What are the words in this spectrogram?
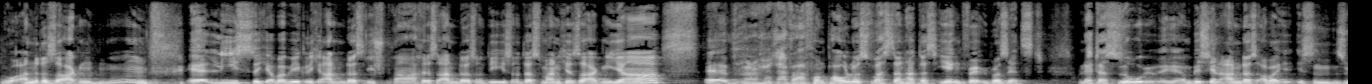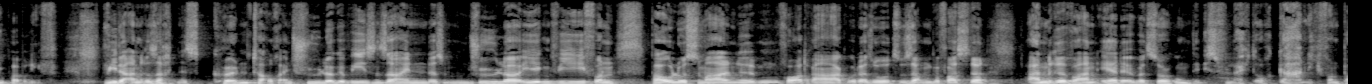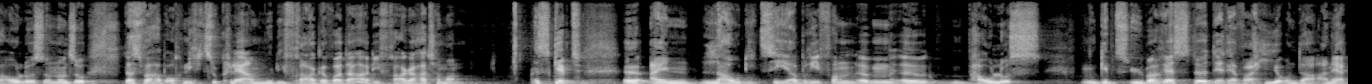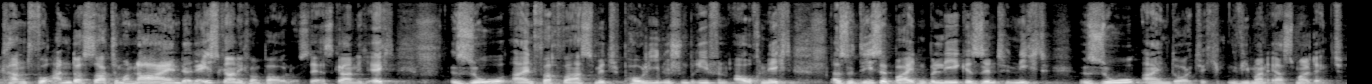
Wo andere sagen, hm, er liest sich aber wirklich anders, die Sprache ist anders und dies und das. Manche sagen, ja, äh, da war von Paulus was, dann hat das irgendwer übersetzt. Und er hat das so ein bisschen anders, aber ist ein super Brief. Wieder andere sagten, es könnte auch ein Schüler gewesen sein, dass ein Schüler irgendwie von Paulus mal einen Vortrag oder so zusammengefasst hat. Andere waren eher der Überzeugung, der ist vielleicht auch gar nicht von Paulus und, und so. Das war aber auch nicht zu klären. Nur die Frage war da, die Frage hatte man. Es gibt äh, einen Laodicea-Brief von ähm, äh, Paulus, gibt's Überreste, der, der war hier und da anerkannt. Woanders sagte man, nein, der, der ist gar nicht von Paulus, der ist gar nicht echt. So einfach war es mit paulinischen Briefen auch nicht. Also diese beiden Belege sind nicht so eindeutig, wie man erstmal denkt.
